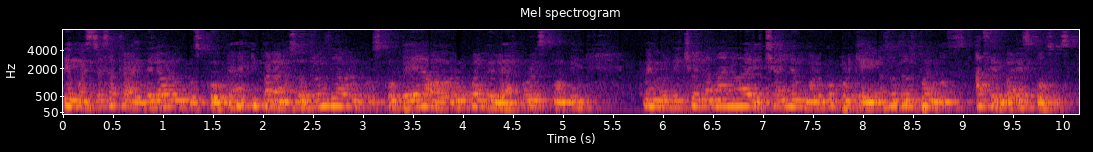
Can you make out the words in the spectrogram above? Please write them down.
de muestras a través de la broncoscopia y para nosotros la broncoscopia de lavado broncoalveolar corresponde, mejor dicho, es la mano derecha del neumólogo porque ahí nosotros podemos hacer varias cosas.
